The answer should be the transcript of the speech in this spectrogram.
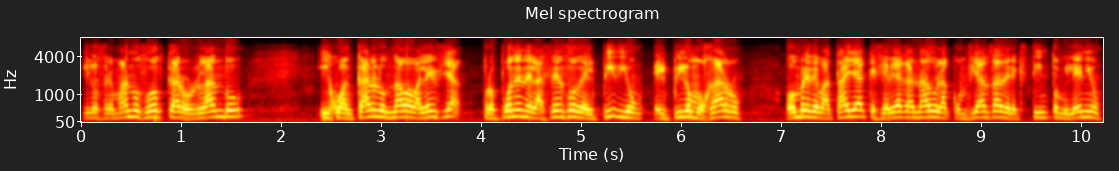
y los hermanos Oscar Orlando y Juan Carlos Nava Valencia proponen el ascenso del Pidio, el Pilo Mojarro, hombre de batalla que se había ganado la confianza del extinto milenio.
